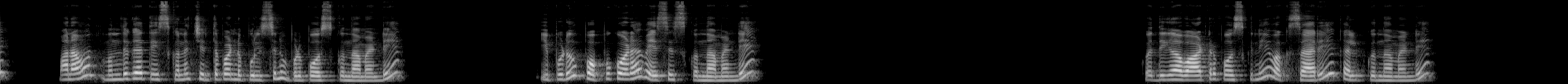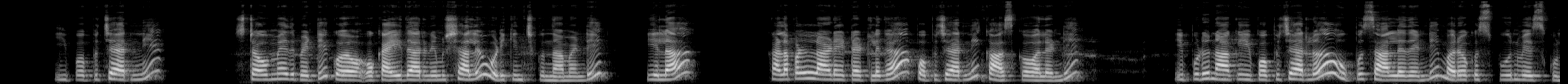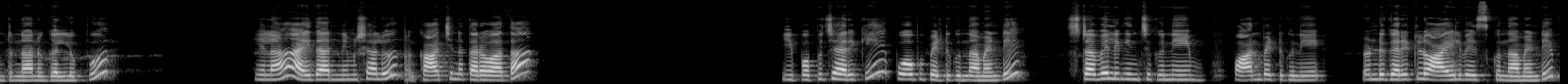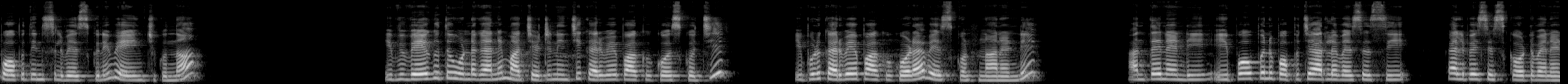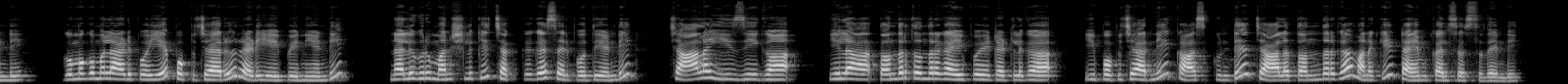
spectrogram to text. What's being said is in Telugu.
మనం ముందుగా తీసుకున్న చింతపండు పులుసుని ఇప్పుడు పోసుకుందామండి. ఇప్పుడు పప్పు కూడా వేసేసుకుందామండి. కొద్దిగా వాటర్ పోసుకుని ఒకసారి కలుపుకుందామండి. ఈ పప్పు చారుని స్టవ్ మీద పెట్టి ఒక ఐదు ఆరు నిమిషాలు ఉడికించుకుందామండి. ఇలా కళపళలాడేటట్లుగా పప్పుచారుని కాసుకోవాలండి. ఇప్పుడు నాకు ఈ పప్పుచారులో ఉప్పు సాలేదండి మరొక స్పూన్ వేసుకుంటున్నాను గల్లుప్పు. ఇలా ఐదారు నిమిషాలు కాచిన తర్వాత ఈ పప్పుచారుకి పోపు పెట్టుకుందామండి. స్టవ్ వెలిగించుకుని పాన్ పెట్టుకుని రెండు గరిటలు ఆయిల్ వేసుకుందామండి. పోపు దినుసులు వేసుకుని వేయించుకుందాం. ఇవి వేగుతూ ఉండగానే మా చెట్టు నుంచి కరివేపాకు కోసుకొచ్చి ఇప్పుడు కరివేపాకు కూడా వేసుకుంటున్నానండి. అంతేనండి ఈ పోపుని పప్పుచారులో వేసేసి కలిపేసేసుకోవటమేనండి. గుమగుమలాడిపోయే పప్పుచారు రెడీ అయిపోయినాయండి. నలుగురు మనుషులకి చక్కగా సరిపోతాయండి. చాలా ఈజీగా ఇలా తొందర తొందరగా అయిపోయేటట్లుగా ఈ పప్పుచారుని కాసుకుంటే చాలా తొందరగా మనకి టైం కలిసి వస్తుందండి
